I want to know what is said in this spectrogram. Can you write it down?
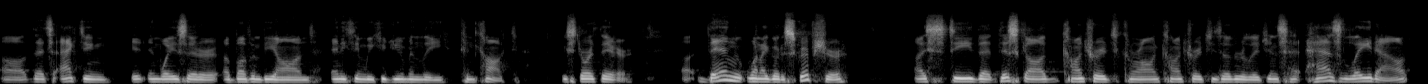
uh, that's acting in, in ways that are above and beyond anything we could humanly concoct. We start there. Uh, then when I go to Scripture, I see that this God, contrary to Quran, contrary to these other religions, ha- has laid out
